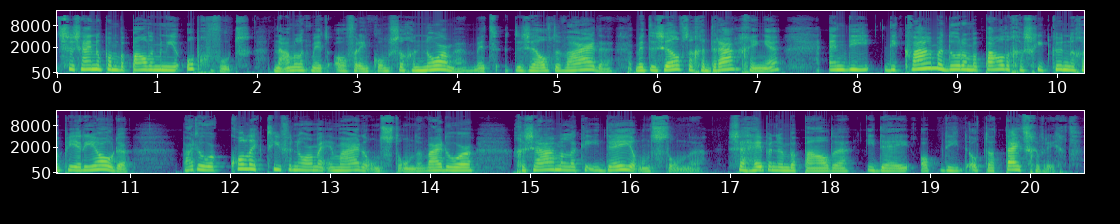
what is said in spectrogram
ze zijn op een bepaalde manier opgevoed, namelijk met overeenkomstige normen, met dezelfde waarden, met dezelfde gedragingen. En die, die kwamen door een bepaalde geschiedkundige periode, waardoor collectieve normen en waarden ontstonden, waardoor gezamenlijke ideeën ontstonden. Ze hebben een bepaalde idee op, die, op dat tijdsgewricht.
